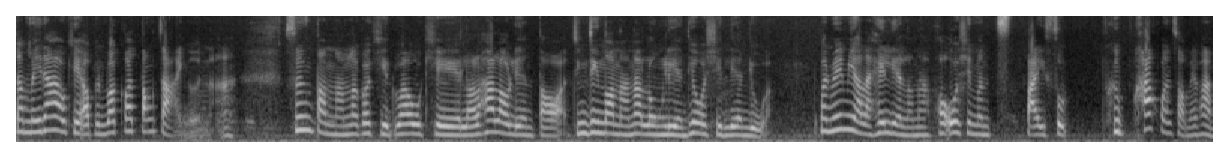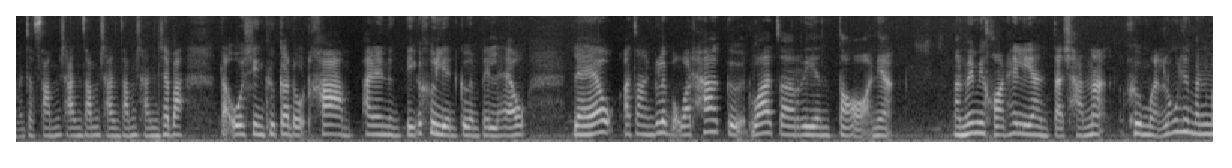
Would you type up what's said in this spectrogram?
จำไม่ได้โอเคเอาเป็นว่าก็ต้องจ่ายเงินนะ ซึ่งตอนนั้นเราก็คิดว่าโอเค แล้วถ้าเราเรียนต่อ จริง ๆ ตอนนั้นอะโรงเรียนที่โอชินเรียนอยู่อะมันไม่มีอะไรให้เรียนแล้วนะ เพราะโอชินมันไปสุด คือค่าคนสอบไม่ผ่านมันจะซ้ำชั้นซ้ำชั้นซ้ำชั้นใช่ปะแต่โอชินคือกระโดดข้ามภายในหนึ่งปีก็คือเรียนเกินไปแล้ว แล้วอาจารย์ก็เลยบอกว่าถ้าเกิดว่าจะเรียนต่อเนี่ยมันไม่มีคอร์สให้เรียนแต่ฉันอะคือเหมือนโรงเรียนมันใ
